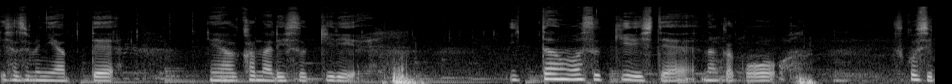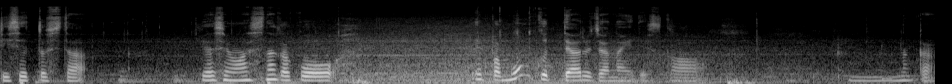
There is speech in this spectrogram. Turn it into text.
久しぶりにやっていやかなりすっきり一旦はすっきりしてなんかこう少しリセットした気がします。なんかこうやっぱ文句ってあるじゃないですか。うんなんか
